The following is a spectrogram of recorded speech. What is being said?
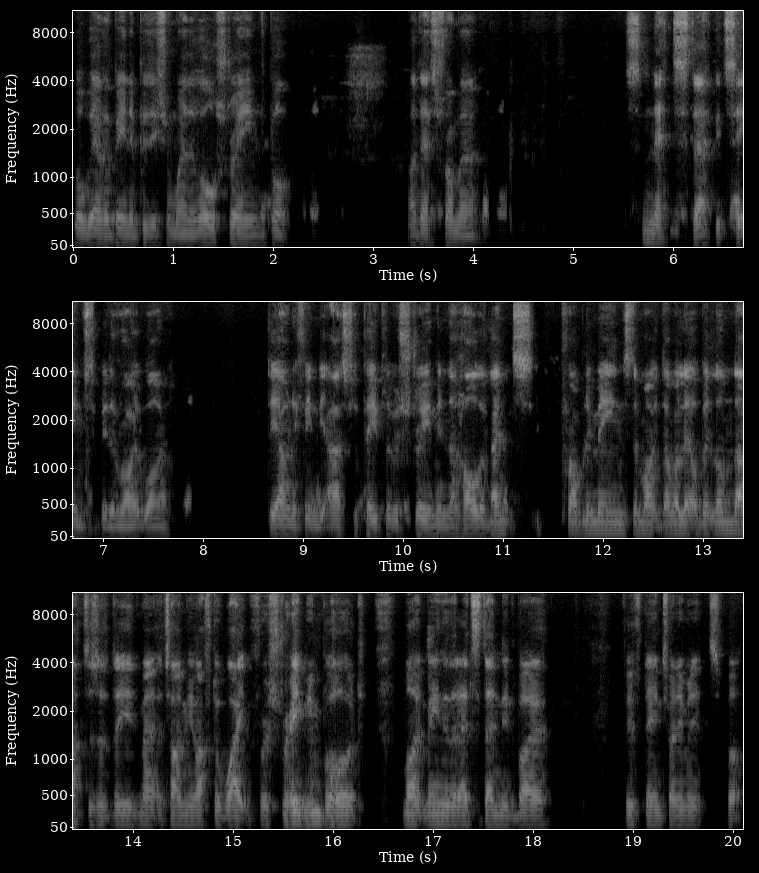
Will we ever be in a position where they're all streamed? But I guess from a next step, it seems to be the right one. The only thing that has for people who are streaming the whole events it probably means they might go a little bit longer because of the amount of time you have to wait for a streaming board. Might mean that they're extended by 15, 20 minutes, but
